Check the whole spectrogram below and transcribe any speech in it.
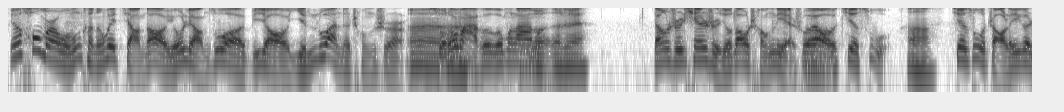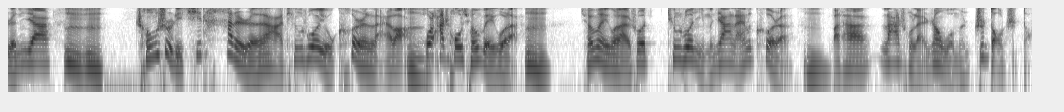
因为后面我们可能会讲到有两座比较淫乱的城市，嗯索多玛和俄摩拉嘛。呃对，当时天使就到城里说要借宿，嗯借宿找了一个人家，嗯嗯。城市里其他的人啊，听说有客人来了，嗯。呼啦超全围过来，嗯全围过来说，听说你们家来了客人，嗯，把他拉出来，让我们知道知道。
